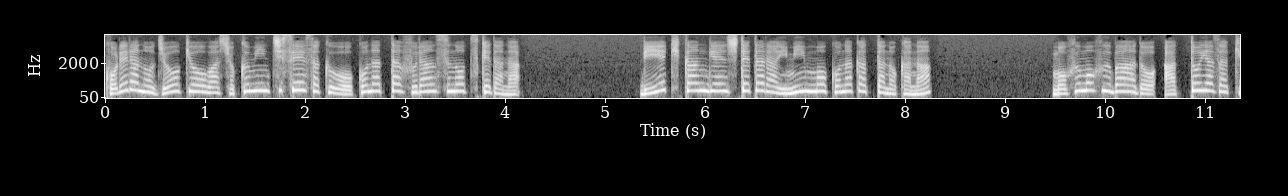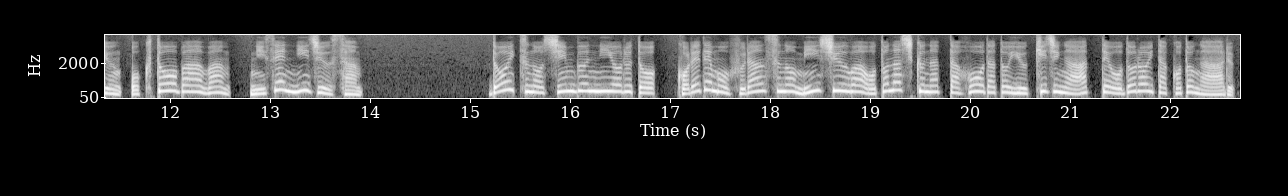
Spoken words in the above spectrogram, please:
これらの状況は植民地政策を行ったフランスのツケだな。利益還元してたら移民も来なかったのかな？モフモフバード、アットヤザキュン、 October 1、2023。ドイツの新聞によると、これでもフランスの民衆はおとなしくなった方だという記事があって驚いたことがある。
